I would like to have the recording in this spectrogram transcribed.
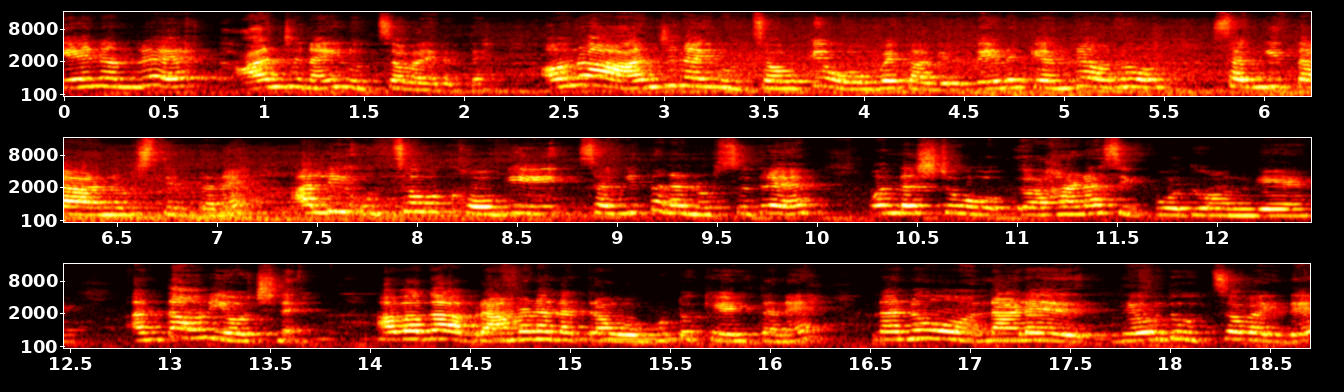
ಏನಂದ್ರೆ ಆಂಜನೇಯನ ಉತ್ಸವ ಇರುತ್ತೆ. ಅವನು ಆ ಆಂಜನೇಯನ ಉತ್ಸವಕ್ಕೆ ಹೋಗ್ಬೇಕಾಗಿರುತ್ತೆ. ಏನಕ್ಕೆ ಅಂದ್ರೆ ಅವನು ಸಂಗೀತ ನುಡಿಸ್ತಿರ್ತಾನೆ. ಅಲ್ಲಿ ಉತ್ಸವಕ್ಕೆ ಹೋಗಿ ಸಂಗೀತನ ನುಡಿಸಿದ್ರೆ ಒಂದಷ್ಟು ಹಣ ಸಿಗ್ಬೋದು ಅವನಿಗೆ ಅಂತ ಅವನ ಯೋಚನೆ. ಅವಾಗ ಬ್ರಾಹ್ಮಣನ ಹತ್ರ ಹೋಗ್ಬಿಟ್ಟು ಕೇಳ್ತಾನೆ, ನಾನು ನಾಳೆ ದೇವ್ರದ್ದು ಉತ್ಸವ ಇದೆ,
